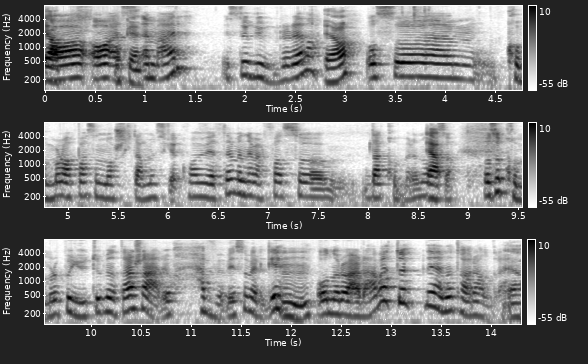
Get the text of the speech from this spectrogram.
Ja, ASMR. ASMR, hvis du googler det, da. ja. Og så um, kommer det opp altså norsk dame, husker jeg ikke hva hun heter, men i hvert fall så Der kommer det noe, Ja. altså. Og så kommer det på YouTube med dette her, så er det jo haugevis å velge. Mm. Og når du er der, vet du, det ene tar det andre. ja.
